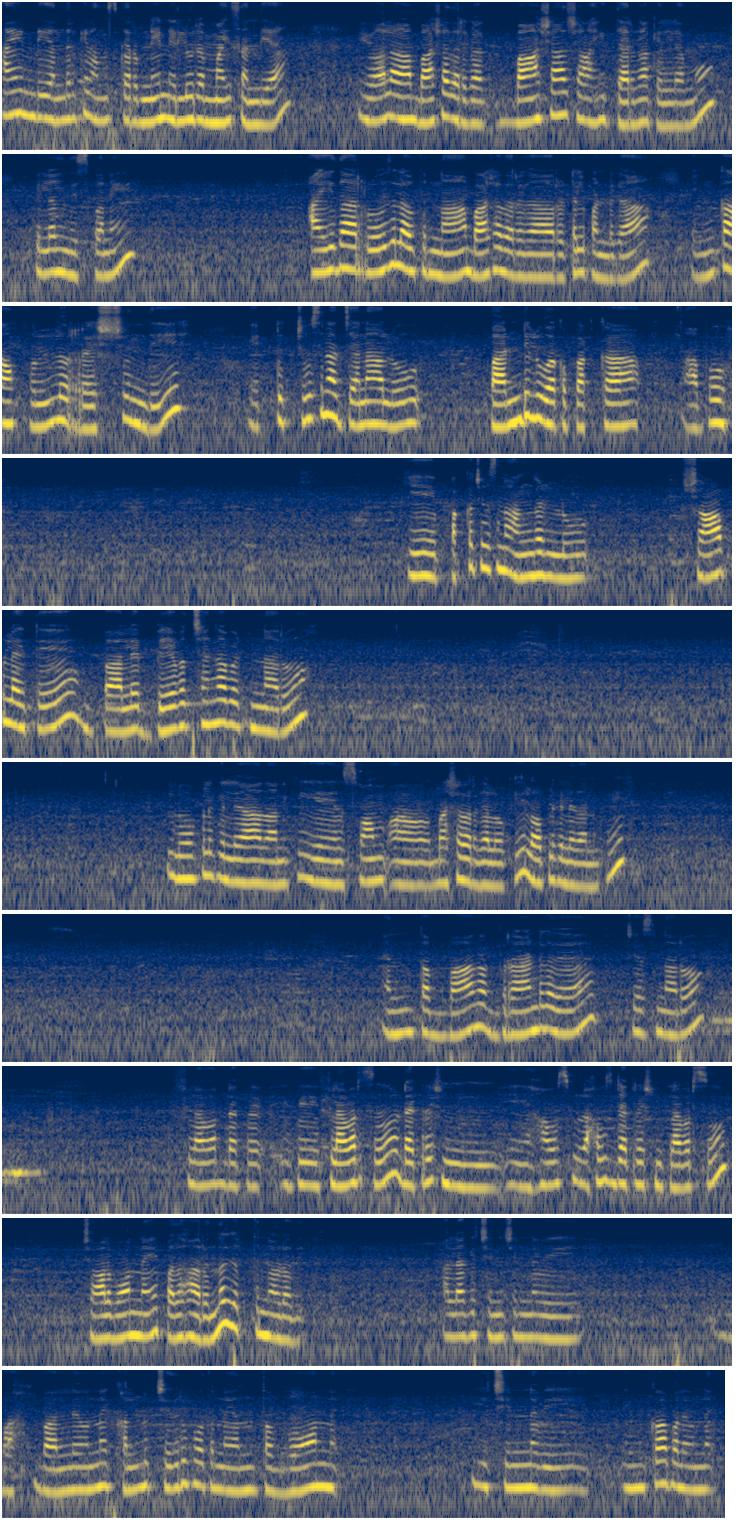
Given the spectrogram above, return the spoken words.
Hi అండి అందరికీ నమస్కారం. నేను నెల్లూరు అమ్మాయి సంధ్య. ఇవాళ భాషా దర్గా భాషా షాహిద్ దర్గాకి వెళ్ళాము. పిల్లల్ని తీసుకొని ఐదారు రోజులు అవుతున్న భాషా దర్గా రొట్టెల పండుగ. ఇంకా ఫుల్ రష్ ఉంది. ఎటు చూసిన జనాలు బండిలు ఒక పక్క. అబ్బో! ఏ పక్క చూసిన అంగళ్ళు షాపులు అయితే భలే బీభత్సంగా పెట్టున్నారు లోపలికి వెళ్ళేదానికి స్వామి భాషా వర్గాలోకి లోపలికి వెళ్ళేదానికి ఎంత బాగా గ్రాండ్గా చేస్తున్నారో. ఫ్లవర్ డెకరే ఇవి ఫ్లవర్స్ డెకరేషన్ ఈ హౌస్ హౌస్ డెకరేషన్ ఫ్లవర్స్ చాలా బాగున్నాయి. పదహారు వందలు చెప్తున్నాడు అది. అలాగే చిన్న చిన్నవి బా భలే ఉన్నాయి. కళ్ళు చెదిరిపోతున్నాయి. అంత బాగున్నాయి. ఈ చిన్నవి ఇంకా భలే ఉన్నాయి.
